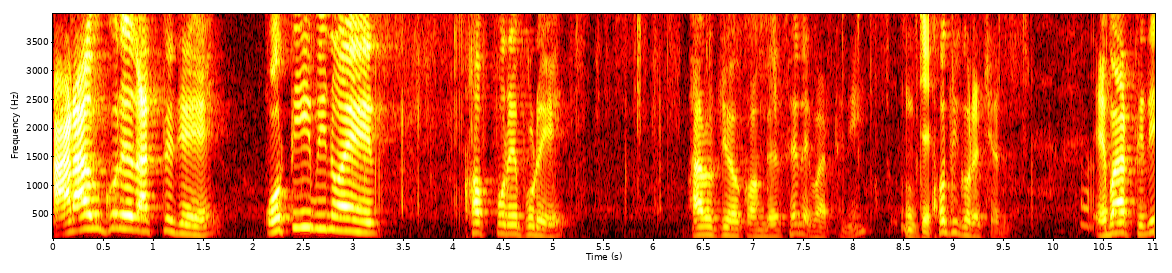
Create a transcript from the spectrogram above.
আড়াল করে রাখতে যে অতি বিনয়ের খপ্পরে পড়ে ভারতীয় কংগ্রেসের এবার তিনি ক্ষতি করেছেন। এবার তিনি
